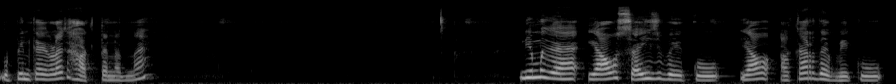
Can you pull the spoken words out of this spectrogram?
ಉಪ್ಪಿನಕಾಯಿ ಒಳಗೆ ಹಾಕ್ತಾನೆ ಅದನ್ನ. ನಿಮಗೆ ಯಾವ ಸೈಜ್ ಬೇಕು, ಯಾವ ಆಕಾರದಾಗ ಬೇಕು,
